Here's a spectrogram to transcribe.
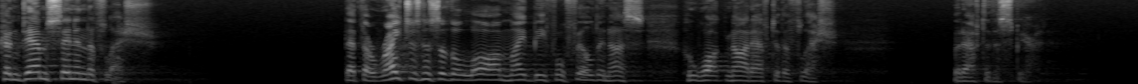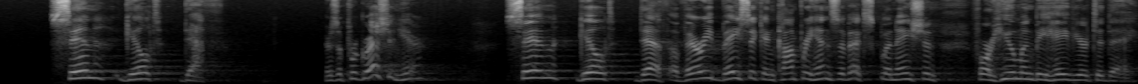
condemn sin in the flesh, that the righteousness of the law might be fulfilled in us who walk not after the flesh, but after the Spirit. Sin, guilt, death. There's a progression here. Sin, guilt, death. A very basic and comprehensive explanation for human behavior today,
